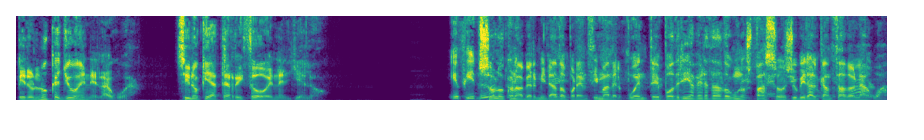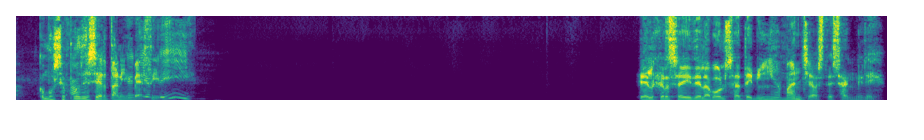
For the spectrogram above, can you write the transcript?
Pero no cayó en el agua, sino que aterrizó en el hielo. Solo con haber mirado por encima del puente podría haber dado unos pasos y hubiera alcanzado el agua. ¿Cómo se puede ser tan imbécil? El jersey de la bolsa tenía manchas de sangre.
